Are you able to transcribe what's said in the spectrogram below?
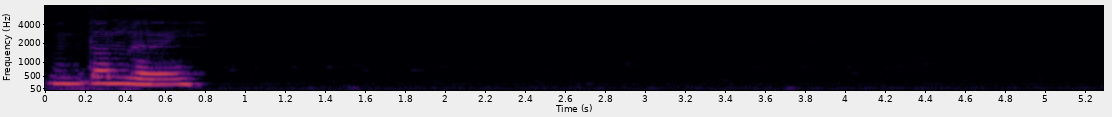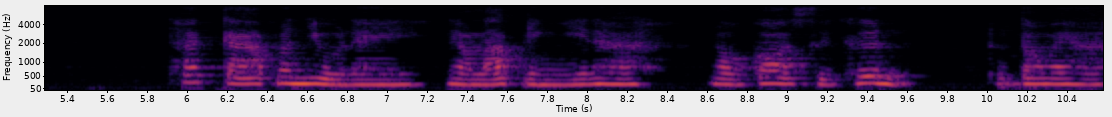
เบื้องต้นเลย ถ้ากราฟมันอยู่ในแนวรับอย่างนี้นะคะ เราก็ซื้อขึ้นถูกต้องไหมคะ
